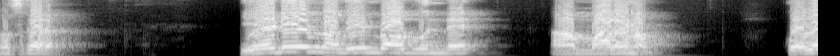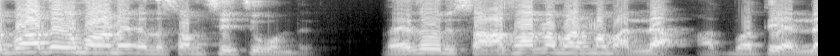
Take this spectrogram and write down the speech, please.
നമസ്കാരം. എ ഡി എം നവീൻ ബാബുവിന്റെ ആ മരണം കൊലപാതകമാണ് എന്ന് സംശയിച്ചുകൊണ്ട് അതായത് ഒരു സാധാരണ മരണമല്ല ആത്മഹത്യയല്ല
